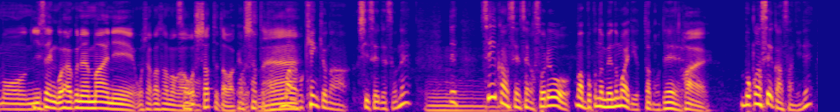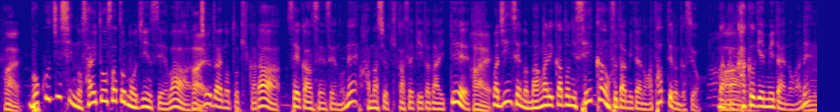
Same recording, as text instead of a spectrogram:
もう2500年前にお釈迦様がおっしゃってたわけですね。まあ、謙虚な姿勢ですよね。で聖寛先生がそれを、まあ、僕の目の前で言ったので、はい。僕が聖寛さんにね、はい。僕自身の斎藤悟の人生は、はい10代の時から聖寛先生のね、話を聞かせていただいて、はいまあ、人生の曲がり角に聖寛札みたいなのが立ってるんですよ。なんか格言みたいのがね。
